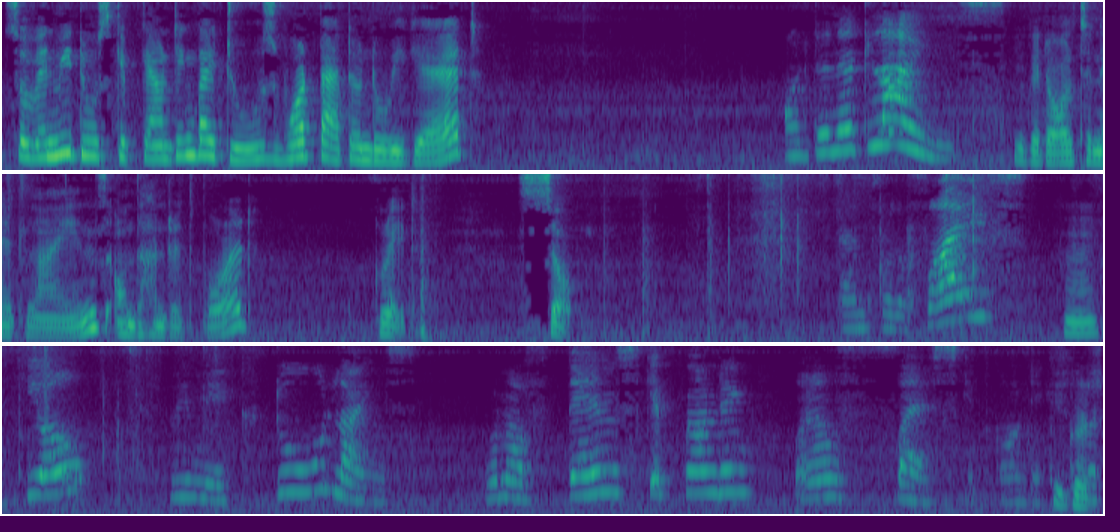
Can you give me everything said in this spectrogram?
So when we do skip counting by twos, what pattern do we get? Alternate lines. You get alternate lines on the hundreds board. Great. So, And for the fives, hmm, Here we make two lines. One of 10 skip counting, one of 5 skip counting. Good. But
